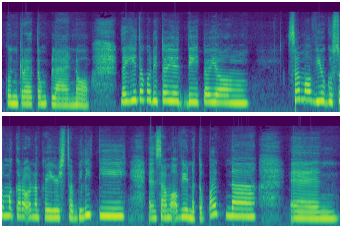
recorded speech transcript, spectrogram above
konkretong plano. Nakita ko dito dito yung Some of you gusto magkaroon ng career stability and some of you natupad na and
